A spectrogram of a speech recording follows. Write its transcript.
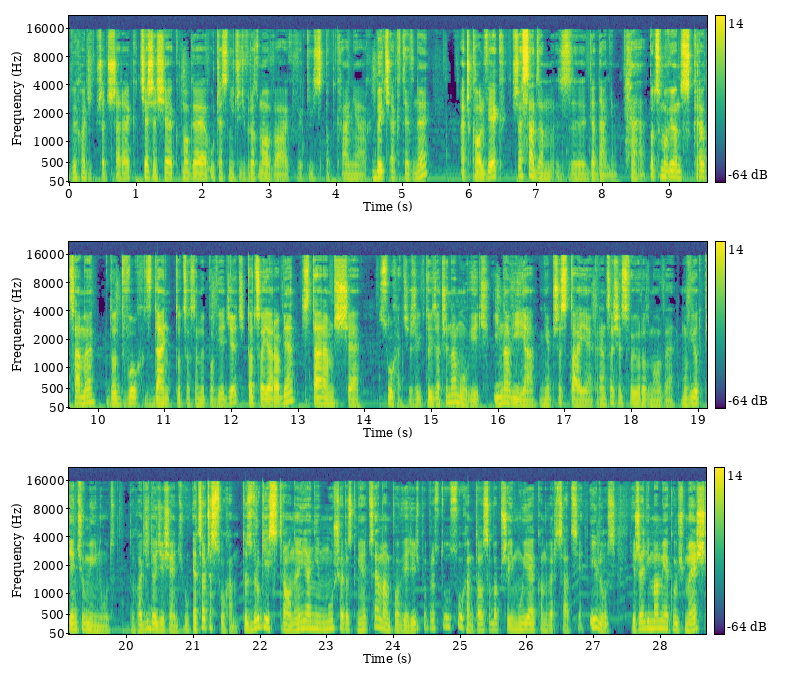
wychodzić przed szereg. Cieszę się, jak mogę uczestniczyć w rozmowach, w jakichś spotkaniach, być aktywny. Aczkolwiek przesadzam z gadaniem. Podsumowując, skracamy do dwóch zdań to, co chcemy powiedzieć. To, co ja robię, staram się słuchać. Jeżeli ktoś zaczyna mówić i nawija, nie przestaje, kręca się w swoją rozmowę, mówi od 5 minut, dochodzi do 10, ja cały czas słucham. To z drugiej strony ja nie muszę rozkminiać, co ja mam powiedzieć, po prostu słucham. Ta osoba przejmuje konwersację. I luz. Jeżeli mam jakąś myśl,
